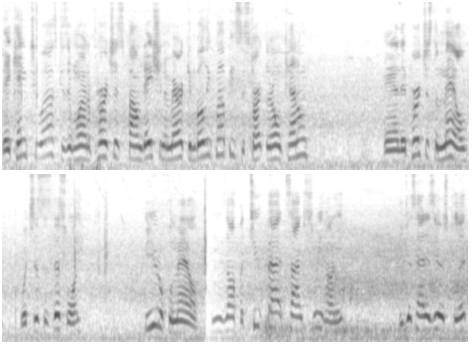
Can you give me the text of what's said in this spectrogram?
they came to us because they wanted to purchase Foundation American Bully puppies to start their own kennel, and they purchased a male, which this is this one. Beautiful male. He's off a two fat times sweet honey. He just had his ears clipped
